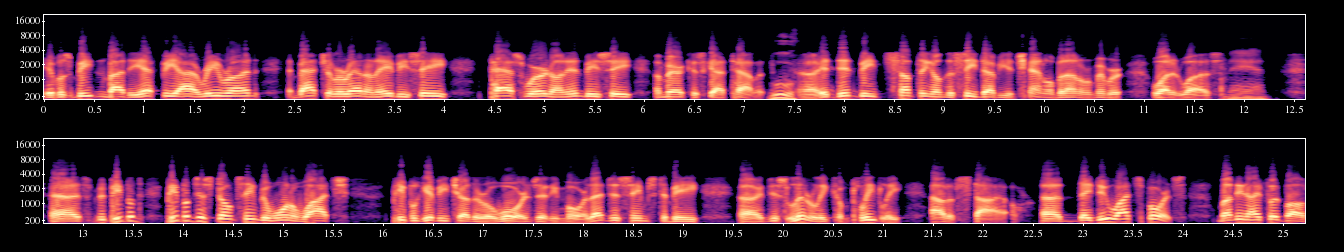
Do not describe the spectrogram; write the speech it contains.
It was beaten by the FBI rerun, Bachelorette on ABC, Password on NBC, America's Got Talent. Uh, it did beat something on the CW channel, but I don't remember what it was. Man, uh, people people just don't seem to want to watch people give each other awards anymore. That just seems to be uh, just literally completely out of style. Uh, they do watch sports. Monday Night Football,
